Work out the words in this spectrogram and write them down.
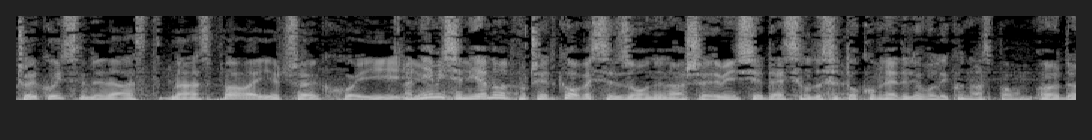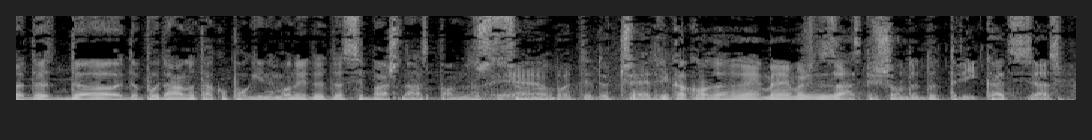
Čovjek koji se ne nas- naspava je čovjek koji... A nije mi se ni jednom od početka ove sezone naše emisije desilo da se tokom nedelje ovoliko naspavam. E, Da, da, da, da po danu tako poginem, ono, i da, da se baš naspavam. Zašto se ono... Jebote, do četiri. Kako onda ne, ne možeš da zaspiš onda do tri? Kad si zaspao?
